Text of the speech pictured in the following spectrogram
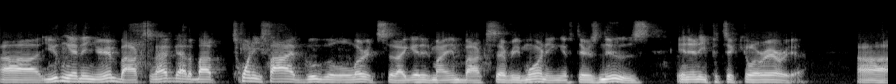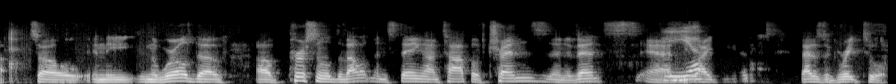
Uh, you can get in your inbox, and I've got about 25 Google alerts that I get in my inbox every morning if there's news in any particular area. Uh, so in the in the world of of personal development, staying on top of trends and events and yep. new ideas that is a great tool.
